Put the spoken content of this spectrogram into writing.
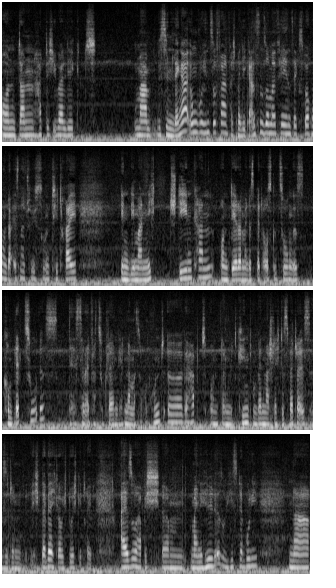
Und dann hatte ich überlegt, mal ein bisschen länger irgendwo hinzufahren, vielleicht mal die ganzen Sommerferien, sechs Wochen. Und da ist natürlich so ein T3, in dem man nicht stehen kann und der dann, wenn das Bett ausgezogen ist, komplett zu ist. Der ist dann einfach zu klein. Wir hatten damals noch einen Hund äh, gehabt und dann mit Kind und wenn mal schlechtes Wetter ist, also dann, ich, da wäre ich glaube ich durchgedreht. Also habe ich ähm, meine Hilde, so hieß der Bulli, nach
